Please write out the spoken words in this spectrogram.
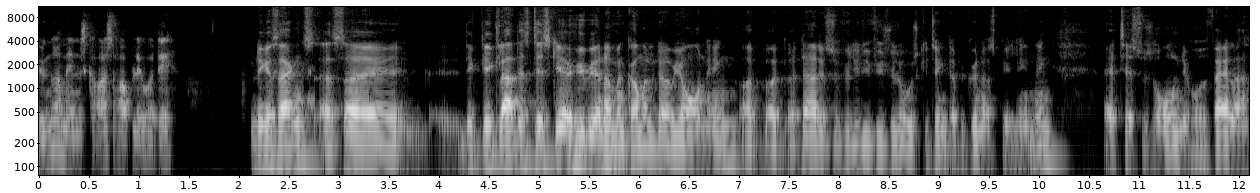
yngre mennesker også oplever det? Det kan sagtens. Altså, øh, det, det er klart, det, det sker hyppigere, når man kommer lidt op i årene, ikke? Og, og, og der er det selvfølgelig de fysiologiske ting, der begynder at spille ind. Ikke? At testosteronniveauet falder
